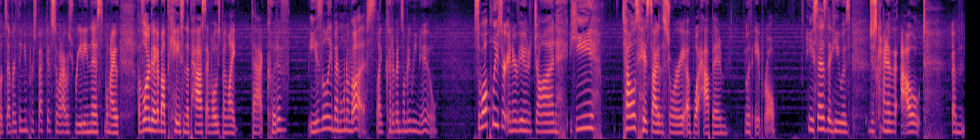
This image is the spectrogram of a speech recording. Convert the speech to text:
puts everything in perspective. So when I was reading this, when I have learned about the case in the past, I've always been like, that could have easily been one of us. Like, could have been somebody we knew. So while police are interviewing John, he tells his side of the story of what happened with April. He says that he was just kind of out. Um,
